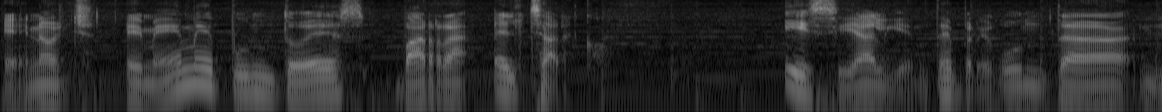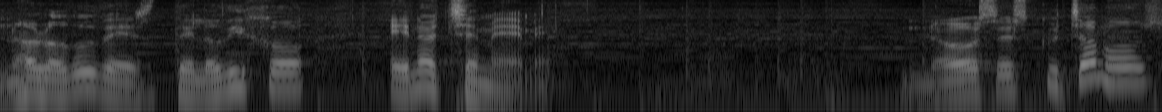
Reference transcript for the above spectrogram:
enochmm.es barra el charco. Y si alguien te pregunta, no lo dudes, te lo dijo Enochmm. ¡Nos escuchamos!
